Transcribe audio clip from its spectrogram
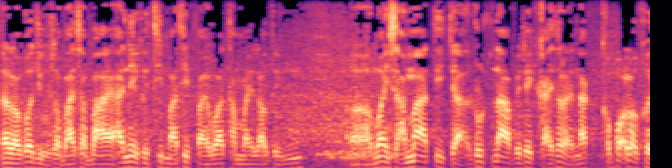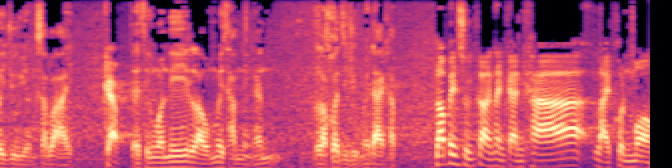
แล้วเราก็อยู่สบายๆอันนี้คือที่มาที่ไปว่าทำไมเราถึงเอ่อไม่สามารถที่จะรุดหน้าไปได้ไกลเท่าไหร่นักก็เพราะเราเคยอยู่อย่างสบายครับแต่ถึงวันนี้เราไม่ทำอย่างนั้น เราก็จะอยู่ไม่ได้ครับ เราเป็นศูนย์กลางทางการค้าหลายคนมอง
